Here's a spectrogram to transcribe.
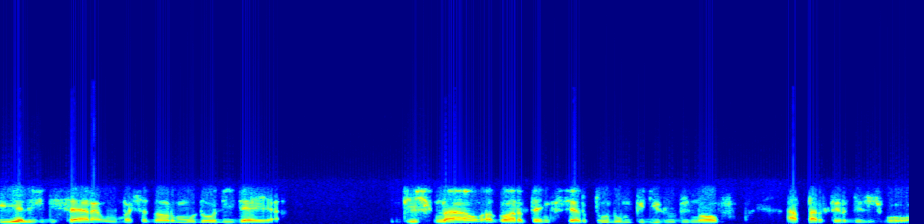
e eles disseram, o embaixador mudou de ideia. Diz que não, agora tem que ser tudo um pedido de novo a partir de Lisboa.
